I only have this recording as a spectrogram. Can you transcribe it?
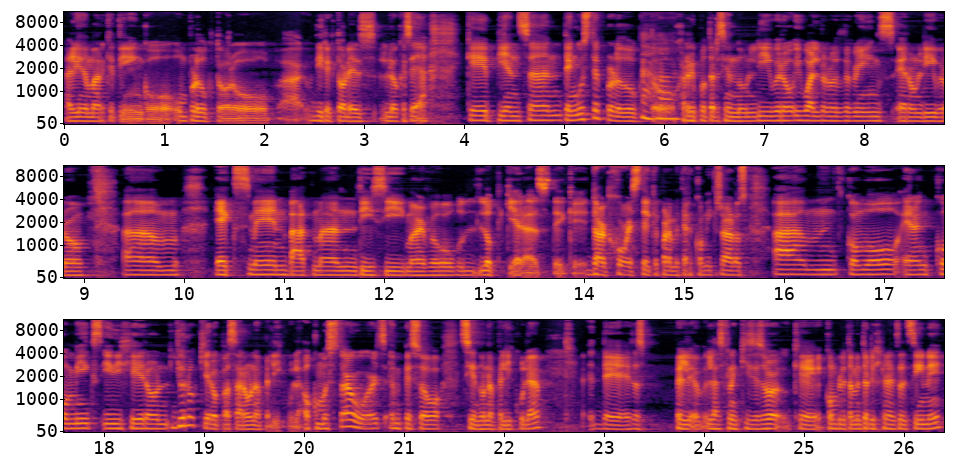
alguien de marketing o un productor o ah, directores, lo que sea, que piensan, tengo este producto, Harry Potter siendo un libro, igual Lord of the Rings era un libro, um, X-Men, Batman, DC, Marvel, lo que quieras, de que Dark Horse, de que para meter cómics raros, um, como eran cómics y dijeron, yo lo quiero pasar a una película, o como Star Wars empezó siendo una película, de esas las franquicias que completamente originales del cine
